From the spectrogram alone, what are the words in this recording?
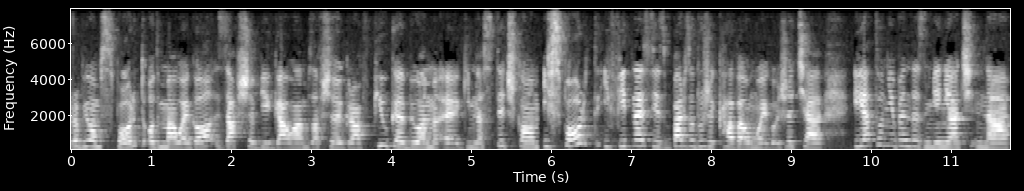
Robiłam sport od małego, zawsze biegałam, zawsze grałam w piłkę, byłam e, gimnastyczką i sport i fitness jest bardzo duży kawał mojego życia i ja to nie będę zmieniać na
